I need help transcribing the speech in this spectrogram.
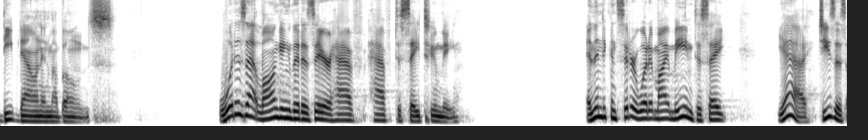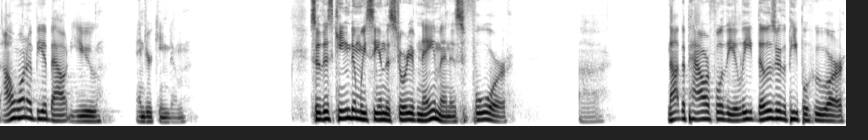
deep down in my bones? What does that longing that is there have, have to say to me? And then to consider what it might mean to say, yeah, Jesus, I want to be about you and your kingdom. So, this kingdom we see in the story of Naaman is for uh, not the powerful, the elite. Those are the people who are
